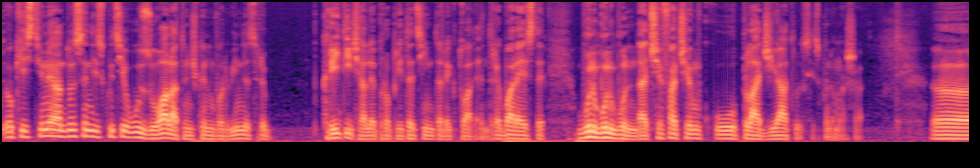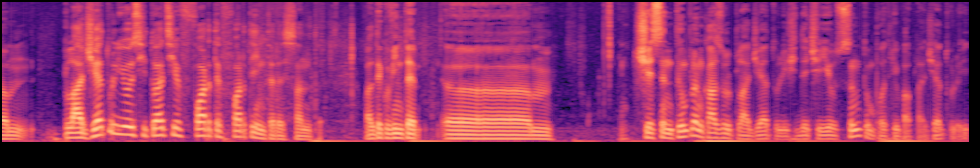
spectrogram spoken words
o chestiune adusă în discuție uzual atunci când vorbim despre critici ale proprietății intelectuale. Întrebarea este, bun, bun, bun, dar ce facem cu plagiatul, să spunem așa? Uh, plagiatul e o situație foarte, foarte interesantă. Cu alte cuvinte, ce se întâmplă în cazul plagiatului și de ce eu sunt împotriva plagiatului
